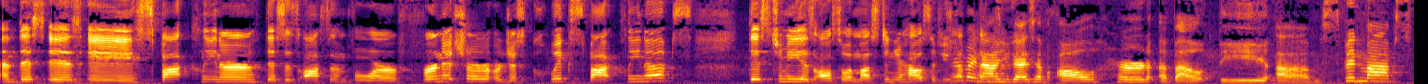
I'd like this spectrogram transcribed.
and this is a spot cleaner. This is awesome for furniture or just quick spot cleanups. This to me is also a must in your house if you sure have by now you guys have all heard about the um, spin mops.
